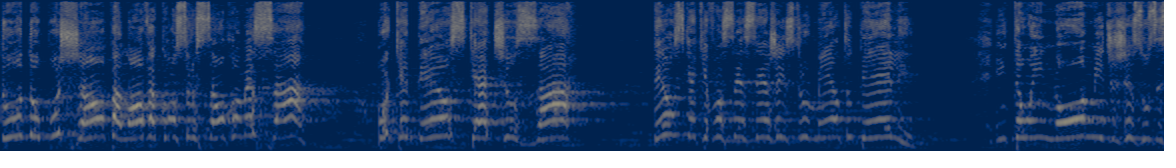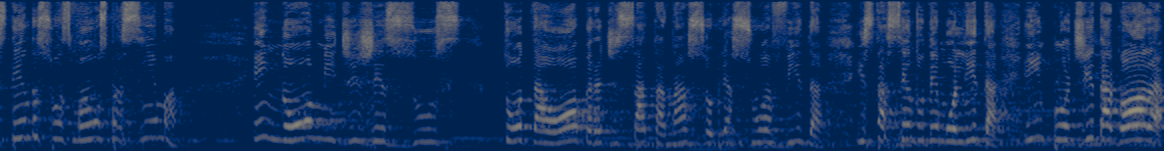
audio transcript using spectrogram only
tudo pro chão para nova construção começar. Porque Deus quer te usar. Deus quer que você seja instrumento dele. Então, em nome de Jesus, estenda suas mãos para cima. Em nome de Jesus, toda obra de Satanás sobre a sua vida está sendo demolida, implodida agora,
